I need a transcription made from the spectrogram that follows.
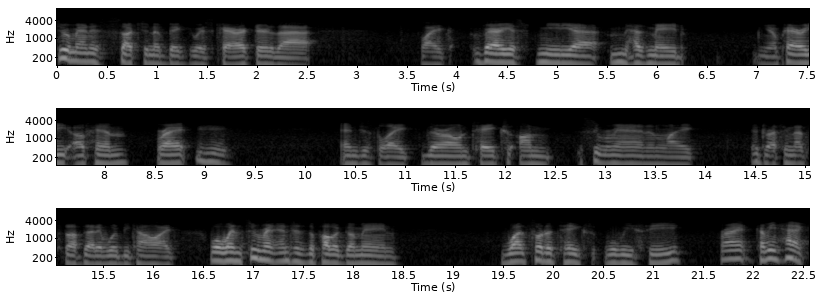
Superman is such an ambiguous character that like various media has made you know parody of him, right? Mm-hmm. And just like their own takes on Superman and like addressing that stuff that it would be kind of like, well, when Superman enters the public domain, what sort of takes will we see, right? I mean, heck,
